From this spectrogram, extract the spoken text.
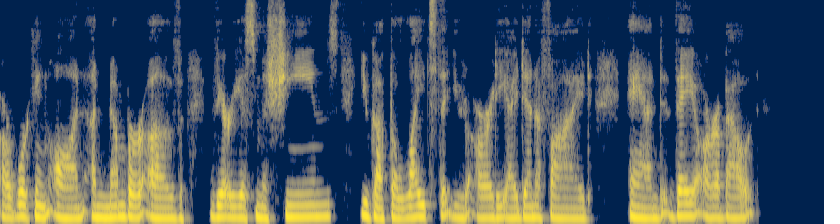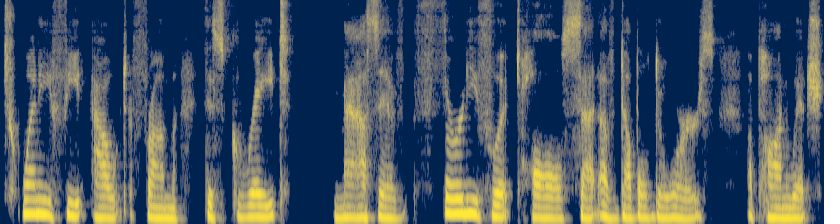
are working on a number of various machines. You've got the lights that you'd already identified, and they are about 20 feet out from this great, massive, 30 foot tall set of double doors, upon which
